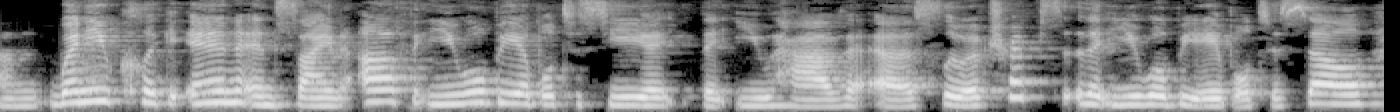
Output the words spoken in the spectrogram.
Um, when you click in and sign up, you will be able to see that you have a slew of trips that you will be able to sell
